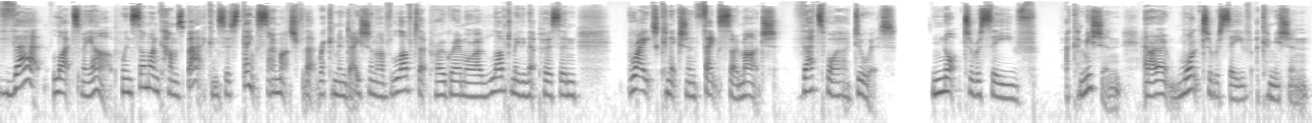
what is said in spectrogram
That lights me up when someone comes back and says, Thanks so much for that recommendation. I've loved that program or I loved meeting that person Great connection. Thanks so much. That's why I do it, not to receive a commission. And I don't want to receive a commission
